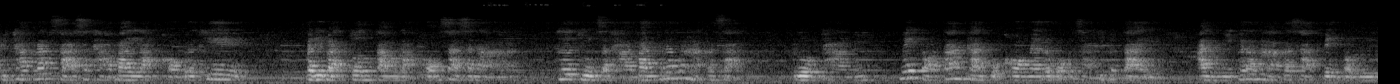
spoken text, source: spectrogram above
พิทักษ์รักษาสถาบันหลักของประเทศ ปฏิบัติตนตามหลักของศาสนาเทิดทูนสถาบันพระมหากษัตริย์ รวมทั้งไม่ต่อต้านการปกครองในระบบประชาธิปไตย อันมีพระมหากษัตริย์เป็นประมุข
